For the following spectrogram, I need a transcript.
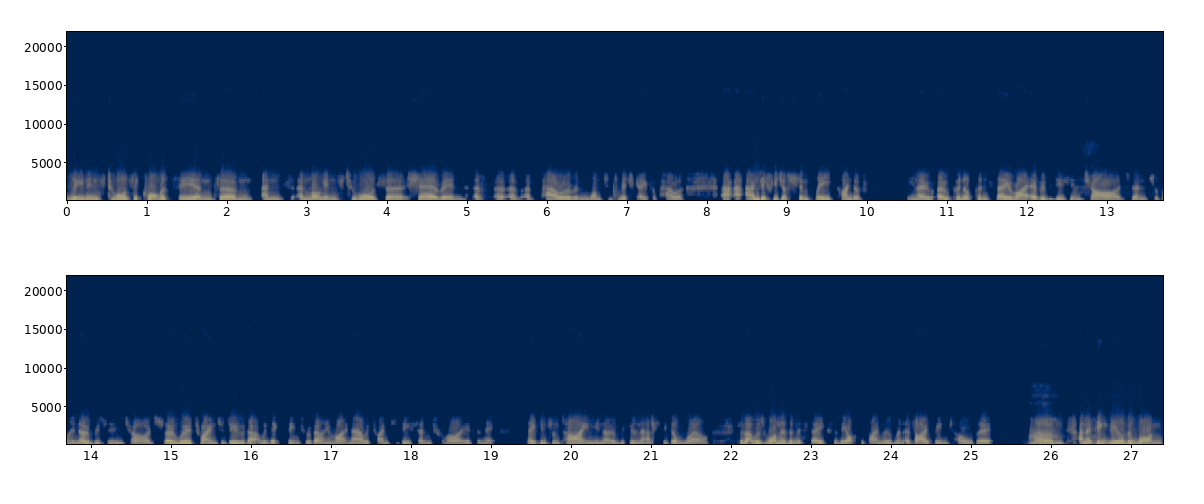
leanings towards equality and um, and and longings towards uh, sharing of, of, of, power and wanting to mitigate for power. Uh, and if you just simply kind of you know open up and say right everybody's in charge, then suddenly nobody's in charge. So we're trying to do that with Extinction Rebellion right now. We're trying to decentralize, and it's taking some time, you know, because it has to be done well. So that was one of the mistakes of the Occupy movement, as I've been told it. Mm. Um, and I think the other one,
